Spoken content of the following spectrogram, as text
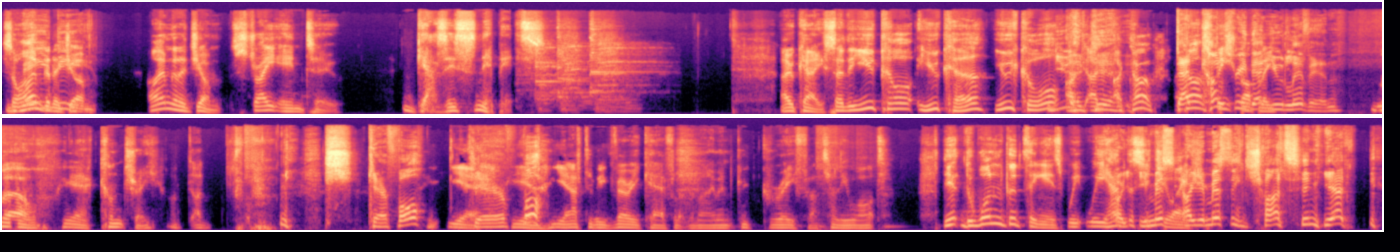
So I'm going to jump. I'm going to jump straight into Gaz's snippets. Okay, so the Eucor, Eucor, Eucor. I, I, I can't. I that can't speak country that you live in. Well, yeah, country. I, I, Shh, careful, yeah, careful. Yeah, you have to be very careful at the moment. Good grief! I'll tell you what. The the one good thing is we we have Are the you, miss, situation. are you missing Johnson yet?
